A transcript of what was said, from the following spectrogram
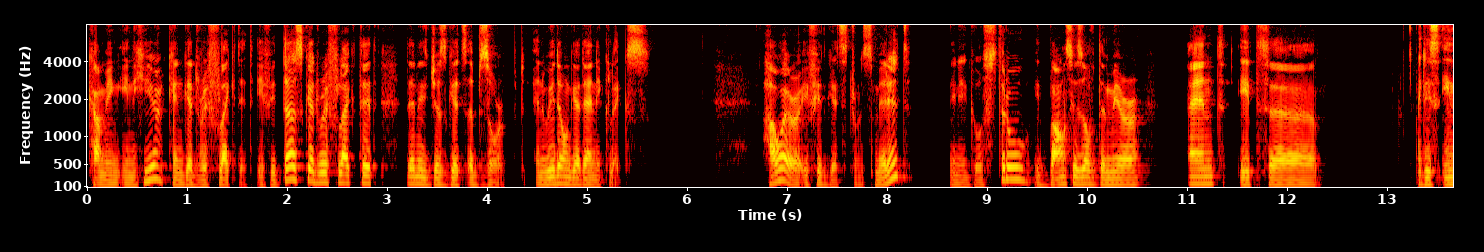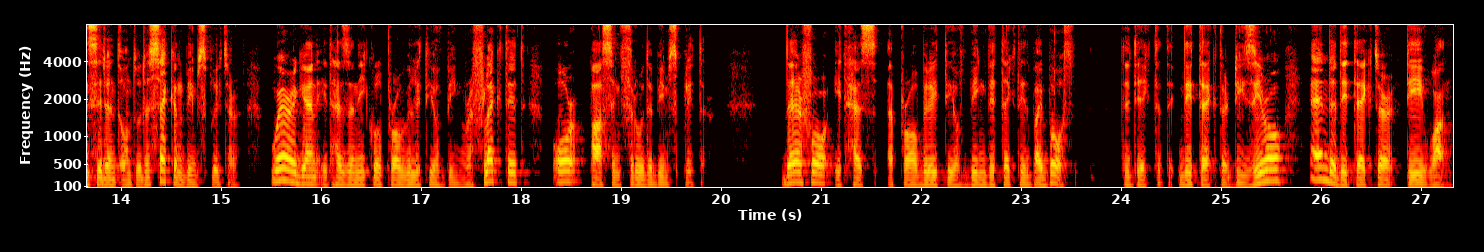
coming in here can get reflected. If it does get reflected, then it just gets absorbed and we don't get any clicks. However, if it gets transmitted, then it goes through, it bounces off the mirror and it, uh, it is incident onto the second beam splitter, where again it has an equal probability of being reflected or passing through the beam splitter. Therefore, it has a probability of being detected by both the detector D0 and the detector D1.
